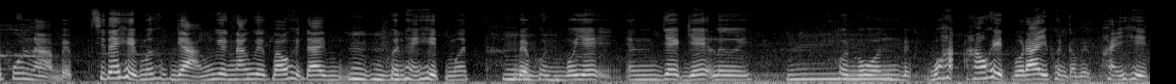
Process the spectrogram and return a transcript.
อยู่พุ่นน่ะ แบบสิได้เฮ็ดหมดทุกอย่างเวียกนั่งเวียกเบาเฮ็ดได้อืมอืมเพิ่นให้เฮ็ดหมดอืมแบบเพิ่นบ่แยกอันแยกแยะเลยอืมเพิ่นบ่ว่าแบบบ่เฮาเฮ็ดบ่ได้เพิ่นก็แบบให้เฮ็ด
